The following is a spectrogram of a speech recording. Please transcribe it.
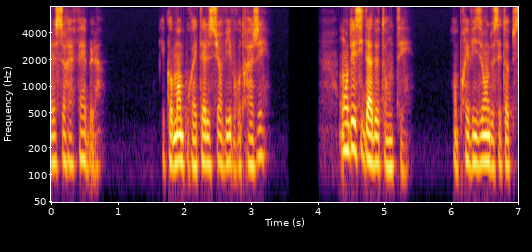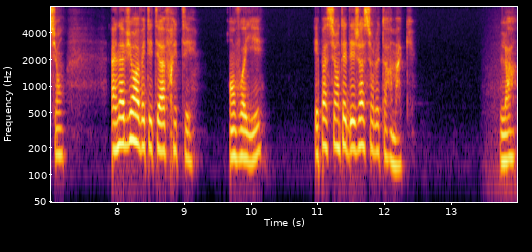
elle serait faible. Et comment pourrait-elle survivre au trajet? On décida de tenter. En prévision de cette option, un avion avait été affrété, envoyé, et patientait déjà sur le tarmac. Là,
